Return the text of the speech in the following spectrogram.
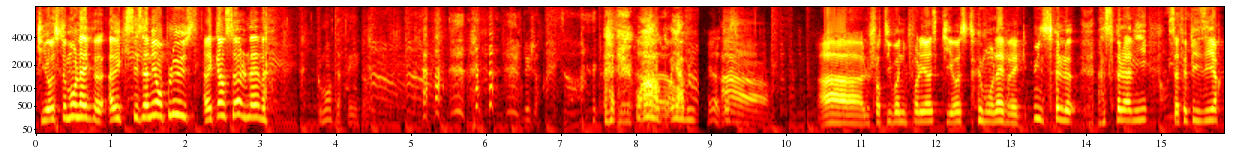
qui hoste mon live avec ses amis en plus Avec un seul même Comment t'as fait Les gens, Waouh, incroyable Et attends, Ah Ah, le chantier One Folias qui host mon live avec une seule, un seul ami, ça fait plaisir.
